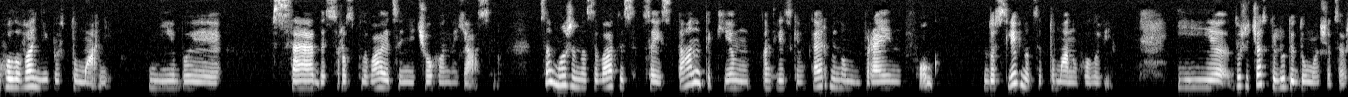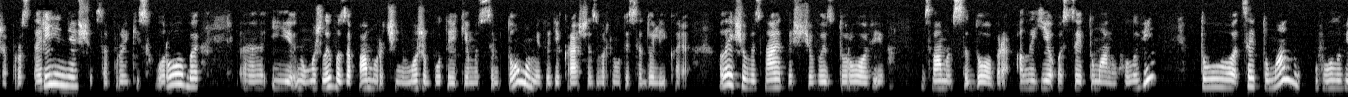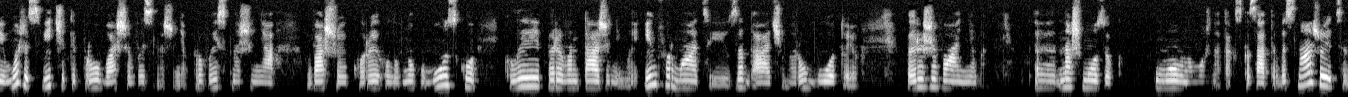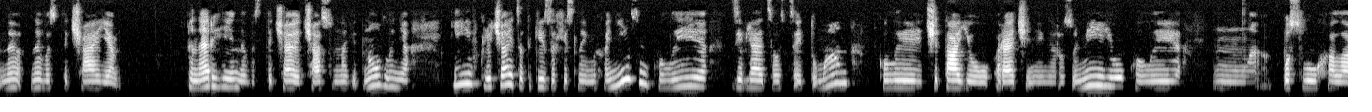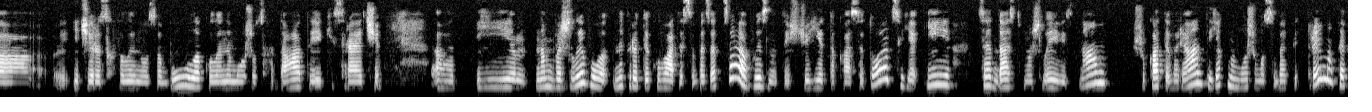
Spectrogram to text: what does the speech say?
голова ніби в тумані, ніби все десь розпливається, нічого не ясно. Це може називатися цей стан таким англійським терміном brain fog. Дослівно це туман в голові. І дуже часто люди думають, що це вже про старіння, що це про якісь хвороби, е, і, ну, можливо, запаморочення може бути якимось симптомом, і тоді краще звернутися до лікаря. Але якщо ви знаєте, що ви здорові, з вами все добре, але є ось цей туман в голові, то цей туман в голові може свідчити про ваше виснаження, про виснаження вашої кори головного мозку, коли перевантажені ми інформацією, задачами, роботою, переживаннями. Е, Наш мозок, умовно можна так сказати, виснажується, не, не вистачає енергії, не вистачає часу на відновлення, і включається такий захисний механізм, коли з'являється ось цей туман, коли читаю речення і не розумію, коли послухала і через хвилину забула, коли не можу згадати якісь речі. Е, І нам важливо не критикувати себе за це, а визнати, що є така ситуація, і це дасть можливість нам шукати варіанти, як ми можемо себе підтримати.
